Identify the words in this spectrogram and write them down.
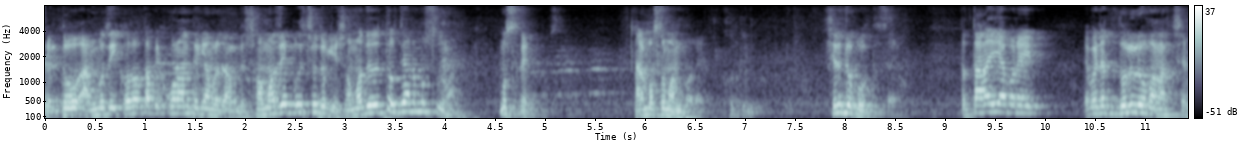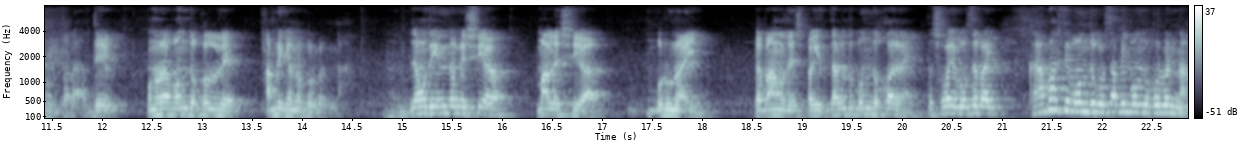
কিন্তু আমি বলছি এই কথা তো আপনি কোরআন থেকে আমরা জানতে সমাজে প্রতিষ্ঠিত কি? সমাজে তো চলছে আর মুসলমান মুসলিম আর মুসলমান বলে। সেটা তো বলতে চাই। তো তারাই আবার এই এবার এটা তো দলিলও বানাচ্ছে এখন তারা যে ওনারা বন্ধ করলে আপনি কেন করবেন না? যেমন ইন্দোনেশিয়া মালয়েশিয়া ব্রুনাই বা বাংলাদেশ পাকিস্তান তারা কিন্তু বন্ধ করে নাই। তো সবাই বলছে ভাই কাবাতে বন্ধ করছে আপনি বন্ধ করবেন না।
